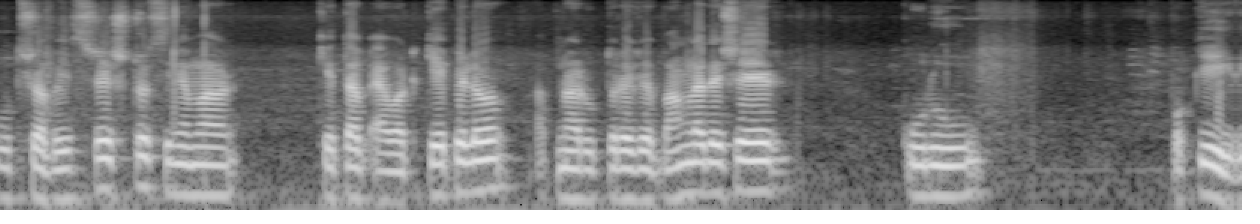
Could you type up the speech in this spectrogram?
উৎসবে শ্রেষ্ঠ সিনেমার খেতাব অ্যাওয়ার্ড কে পেল? আপনার উত্তরে যে বাংলাদেশের কুরু ফকির।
